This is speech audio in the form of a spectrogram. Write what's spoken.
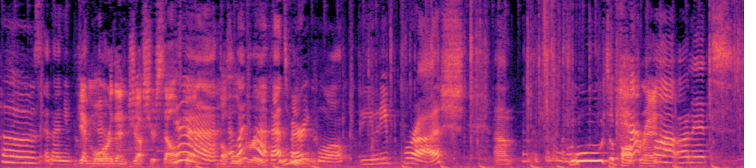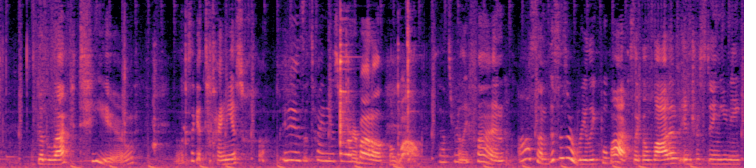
pose, and then you Get more it. than just yourself. Yeah, Get the I like group. that. That's very cool. Beauty brush. Um, and it's got a little Ooh, it's a paw print. paw on it. Good luck to you. It looks like a tiniest. It is a tiniest water bottle. Oh wow. That's really fun. Awesome. This is a really cool box. Like a lot of interesting, unique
